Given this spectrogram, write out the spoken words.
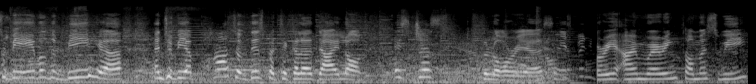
to be able to be here and to be a part of this particular dialogue is just glorious. I'm wearing Thomas Wee.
